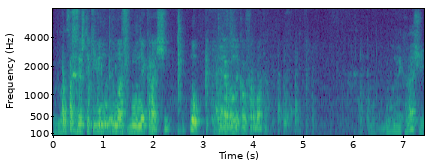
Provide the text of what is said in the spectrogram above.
будь ласка. Все ж таки він у нас був найкращий. Ну, для великого формату. був найкращий.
